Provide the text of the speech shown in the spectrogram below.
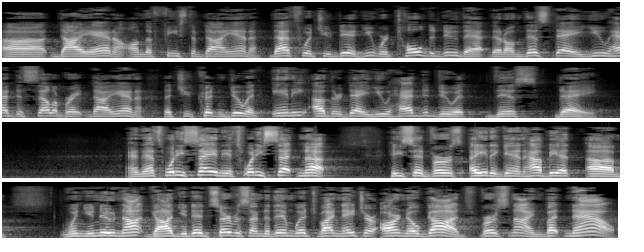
uh, Diana on the Feast of Diana. That's what you did. You were told to do that, that on this day you had to celebrate Diana, that you couldn't do it any other day. You had to do it this day. And that's what he's saying. It's what he's setting up. He said, verse 8 again, howbeit, um, when you knew not God, you did service unto them which by nature are no gods. Verse 9. But now,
